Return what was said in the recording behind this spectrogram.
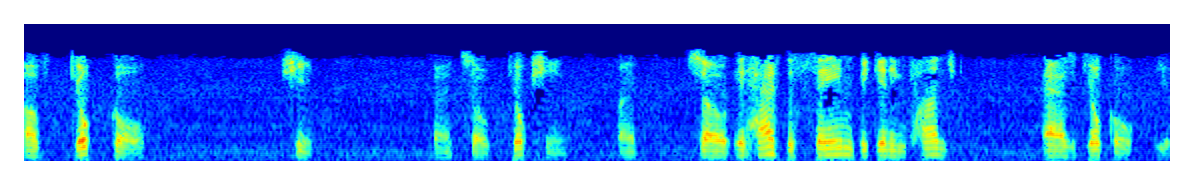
of Gyoko Shin. Okay, so Gyokushin, right? So it has the same beginning kanji as Gyoko Ryu,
